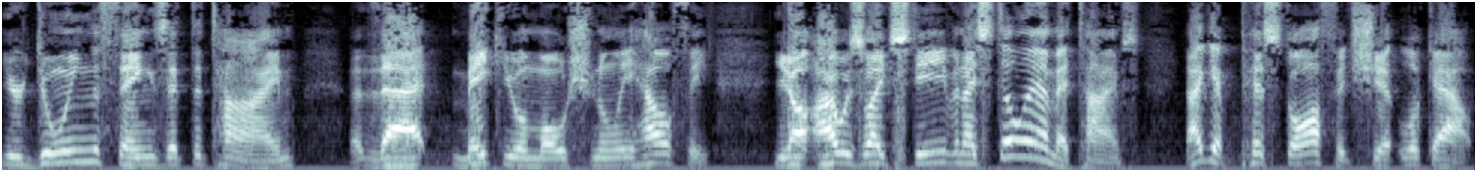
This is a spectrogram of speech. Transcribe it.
you're doing the things at the time that make you emotionally healthy. You know, I was like Steve, and I still am at times. I get pissed off at shit. Look out.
